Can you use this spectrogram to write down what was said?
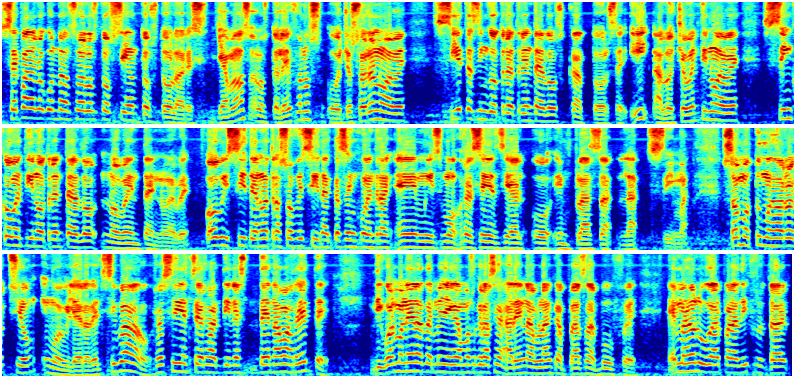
Sépalo con tan solo los 200 dólares. Llámanos a los teléfonos 809-753-3214 y al 829-521-3299. O visite nuestras oficinas que se encuentran en el mismo residencial o en Plaza La Cima. Somos tu mejor opción inmobiliaria del Cibao. Residencial Jardines de Navarrete. De igual manera también llegamos gracias a Arena Blanca Plaza Buffet. El mejor lugar para disfrutar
